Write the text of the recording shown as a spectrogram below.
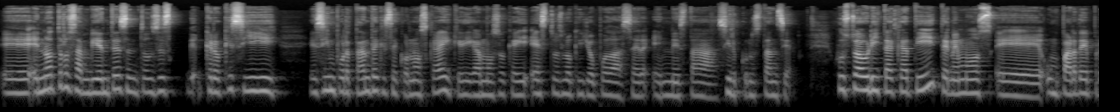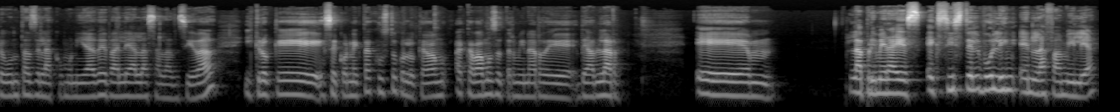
eh, en otros ambientes, entonces creo que sí es importante que se conozca y que digamos, ok, esto es lo que yo puedo hacer en esta circunstancia. Justo ahorita, Katy, tenemos eh, un par de preguntas de la comunidad de Dale alas a la ansiedad y creo que se conecta justo con lo que acabamos de terminar de hablar. Em, la primera es, ¿existe el bullying en la familia?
